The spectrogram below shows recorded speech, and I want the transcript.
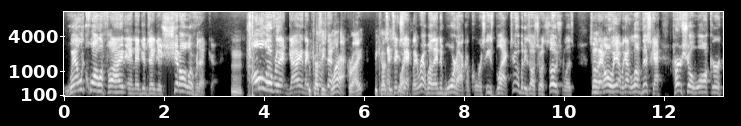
well qualified, and they just, they just shit all over that guy, Mm. all over that guy, and they because he's that- black, right? Because that's he's black. exactly right. Well, and then Warnock, of course, he's black too, but he's also a socialist. So they, oh yeah, we got to love this guy, Herschel Walker,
